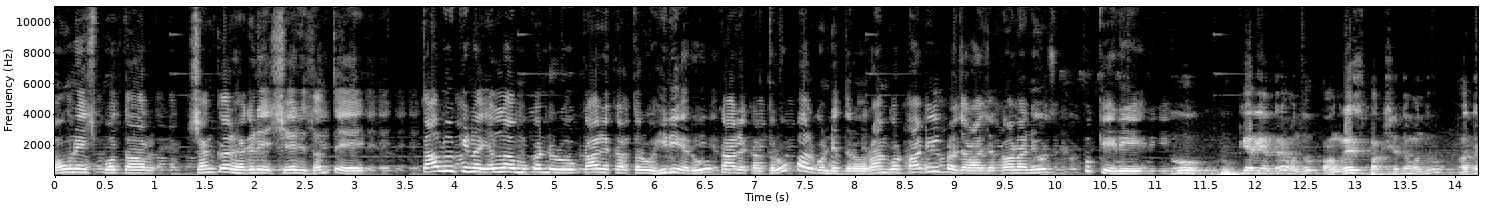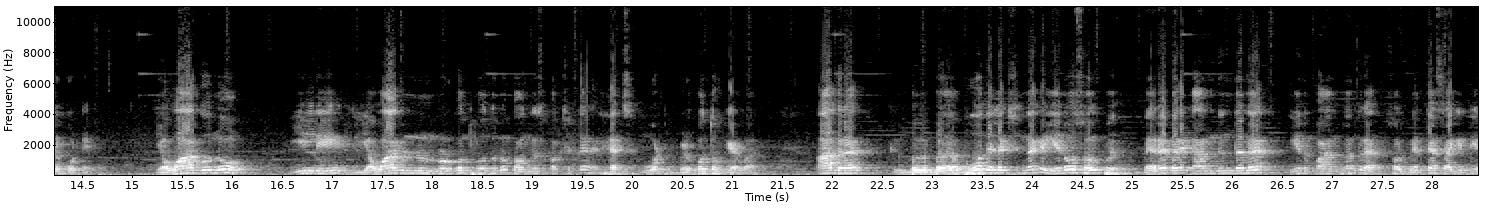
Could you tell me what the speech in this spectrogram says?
ಮೌನೇಶ್ ಪೋತಾರ್ ಶಂಕರ್ ಹೆಗಡೆ ಸೇರಿದಂತೆ ತಾಲೂಕಿನ ಎಲ್ಲ ಮುಖಂಡರು, ಕಾರ್ಯಕರ್ತರು, ಹಿರಿಯರು, ಕಾರ್ಯಕರ್ತರು ಪಾಲ್ಗೊಂಡಿದ್ದರು. ರಾಮ್ಗೌಡ್ ಪಾಟೀಲ್, ಪ್ರಜರಾಜ ಕನ್ನಡ ನ್ಯೂಸ್, ಹುಕ್ಕೇರಿ. ಇದು ಹುಕ್ಕೇರಿ ಅಂದ್ರೆ ಒಂದು ಕಾಂಗ್ರೆಸ್ ಪಕ್ಷದ ಒಂದು ಭದ್ರಕೋಟೆ. ಯಾವಾಗೂ ಇಲ್ಲಿ ಯಾವಾಗ ನೋಡ್ಕೊಂತ ಹೋದ್ರು ಕಾಂಗ್ರೆಸ್ ಪಕ್ಷಕ್ಕೆ ಹೆಚ್ಚು ಓಟ್ ಬೆಳ್ಕೊತ ಹೋಗ್ಯಾವ. ಆದ್ರೆ ಹೋದ ಎಲೆಕ್ಷನ್ನಾಗ ಏನೋ ಸ್ವಲ್ಪ ಬೇರೆ ಬೇರೆ ಕಾರಣದಿಂದನೇ ಏನಪ್ಪಾ ಅಂತಂದ್ರೆ ಸ್ವಲ್ಪ ವ್ಯತ್ಯಾಸ ಆಗೈತಿ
